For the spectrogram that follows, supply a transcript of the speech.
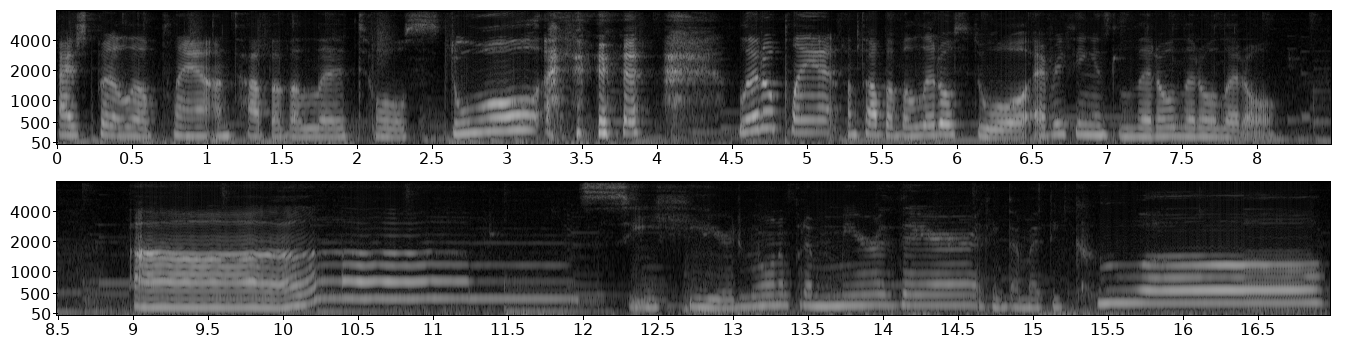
I just put a little plant on top of a little stool. little plant on top of a little stool. Everything is little, little, little. Um, let's see here. Do we want to put a mirror there? I think that might be cool.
